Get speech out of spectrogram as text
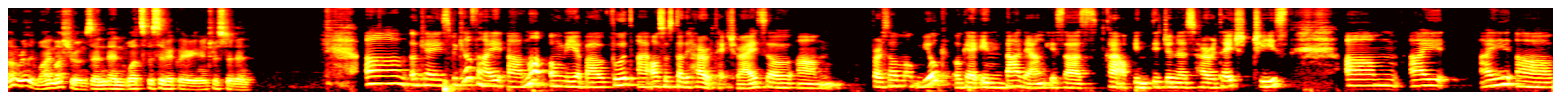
Oh, really? Why mushrooms? And and what specifically are you interested in? Um, okay, it's because I uh, not only about food, I also study heritage, right? So um, for example, milk, okay, in Daliang is a kind of indigenous heritage cheese. Um, I I uh,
